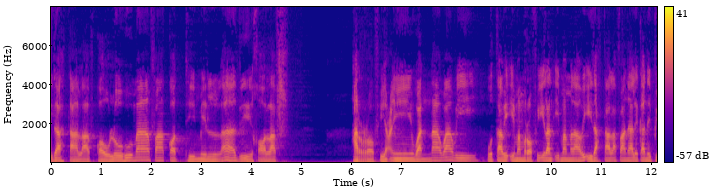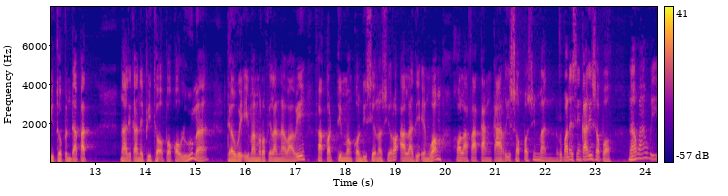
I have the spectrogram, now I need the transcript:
idah talaf qauluhuma faqaddimil ladzi khalaf. Ar-rafi'i wan nawawi utawi Imam Rafi'i lan Imam Nawawi idah talafana nalikane beda pendapat nalikane beda apa qauluhuma? Dawe Imam Rafilan Nawawi fakot dimengkondisiono sira di ing wong kholafa kang kari sapa siman. Rupane sing kari sapa? Nawawi.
